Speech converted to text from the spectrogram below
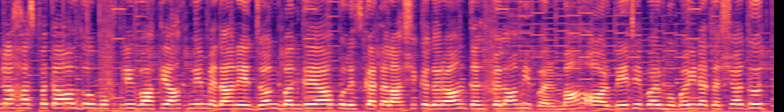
جنا ہسپتال دو مختلف واقعات میں میدان جنگ بن گیا۔ پولیس کا تلاشی کے دوران تہ کلامی پر ماں اور بیٹے پر مبینہ تشدد،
